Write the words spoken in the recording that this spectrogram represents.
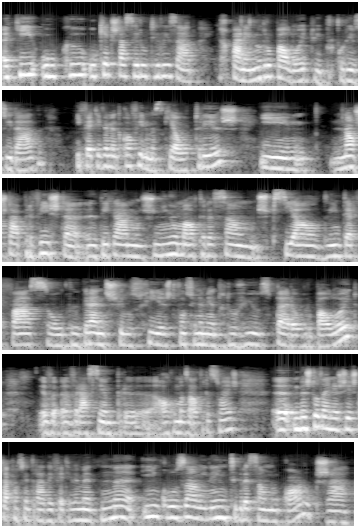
Aqui o que, o que é que está a ser utilizado. reparem, no Drupal 8, e por curiosidade, efetivamente confirma-se que é o 3 e não está prevista, digamos, nenhuma alteração especial de interface ou de grandes filosofias de funcionamento do Views para o Drupal 8. Haverá sempre algumas alterações, eh, mas toda a energia está concentrada efetivamente na inclusão e na integração no core, o que já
